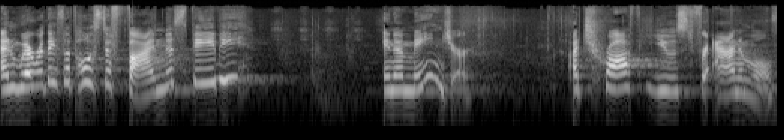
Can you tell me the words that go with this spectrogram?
And where were they supposed to find this baby? In a manger, a trough used for animals.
